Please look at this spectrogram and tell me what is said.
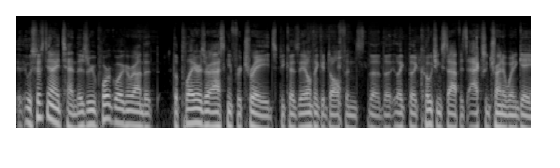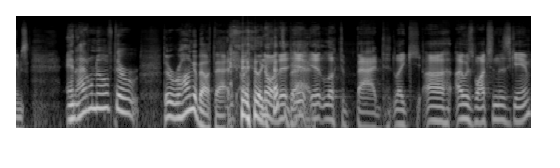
it was 59-10 there's a report going around that the players are asking for trades because they don't think the dolphins the, the like the coaching staff is actually trying to win games and i don't know if they're they're wrong about that like no, that's th- bad. It, it looked bad. Like uh, I was watching this game,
